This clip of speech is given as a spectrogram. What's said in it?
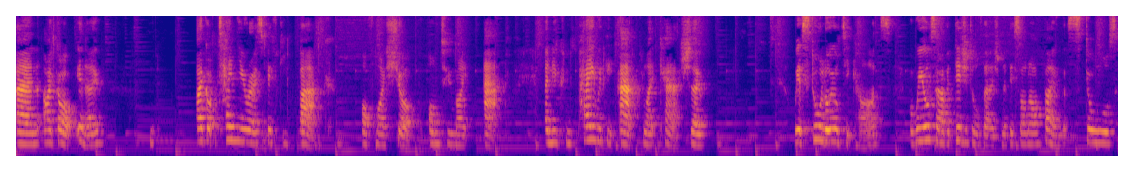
And I got, you know, I got 10 euros 50 back off my shop onto my app. And you can pay with the app like cash. So we have store loyalty cards, but we also have a digital version of this on our phone that stores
